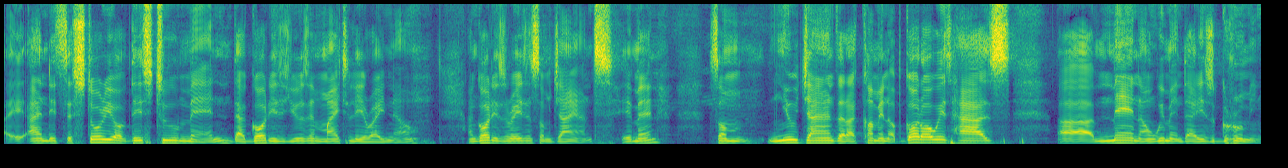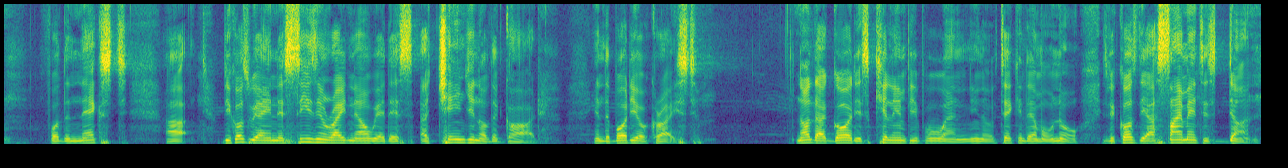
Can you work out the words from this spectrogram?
and it's a story of these two men that God is using mightily right now. And God is raising some giants. Amen. some new giants that are coming up. God always has uh, men and women that is grooming for the next, uh, because we are in a season right now where there's a changing of the guard in the body of Christ. Not that God is killing people and you know taking them. Oh no, it's because the assignment is done,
